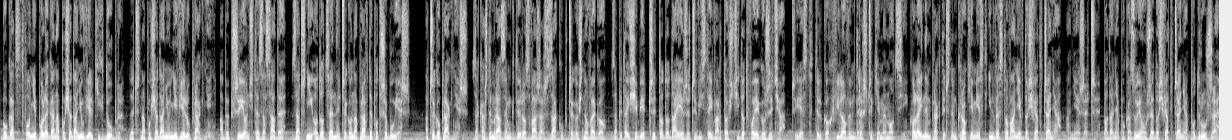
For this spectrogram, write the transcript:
bogactwo nie polega na posiadaniu wielkich dóbr, lecz na posiadaniu niewielu pragnień. Aby przyjąć tę zasadę, zacznij od oceny, czego naprawdę potrzebujesz. A czego pragniesz? Za każdym razem, gdy rozważasz zakup czegoś nowego, zapytaj siebie, czy to dodaje rzeczywistej wartości do Twojego życia, czy jest tylko chwilowym dreszczykiem emocji. Kolejnym praktycznym krokiem jest inwestowanie w doświadczenia, a nie rzeczy. Badania pokazują, że doświadczenia, podróże,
